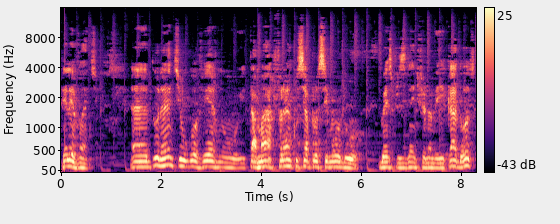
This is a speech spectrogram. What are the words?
relevante. Uh, durante o governo Itamar Franco se aproximou do, do ex-presidente Fernando Henrique Cardoso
